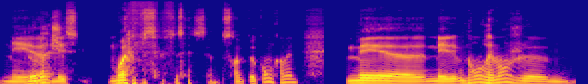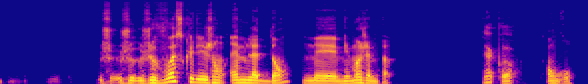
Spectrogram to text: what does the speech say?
mais, euh, mais ouais, ça, ça serait un peu con quand même. Mais, euh, mais non, vraiment, je, je, je, je vois ce que les gens aiment là-dedans, mais, mais moi j'aime pas, D'accord. en gros.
